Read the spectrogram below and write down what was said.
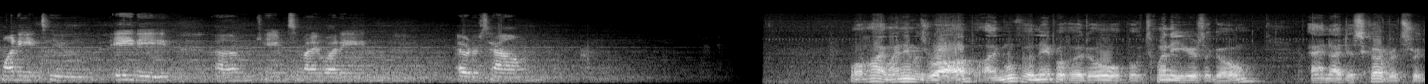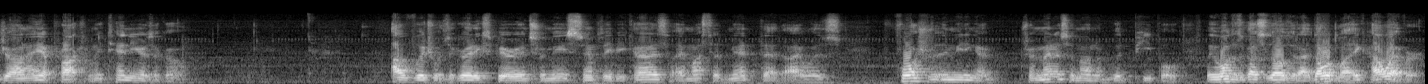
20 to 80 um, came to my wedding out of town Well, hi, my name is Rob. I moved to the neighborhood, oh, about 20 years ago, and I discovered Sir John A. approximately 10 years ago, of which was a great experience for me simply because I must admit that I was fortunate in meeting a tremendous amount of good people. We won't discuss those that I don't like, however,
